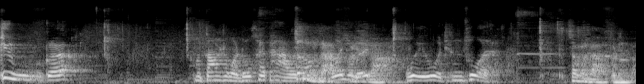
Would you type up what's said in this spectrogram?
九个，我当时我都害怕，我我以为我以为我听错了，这么大福利吗？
